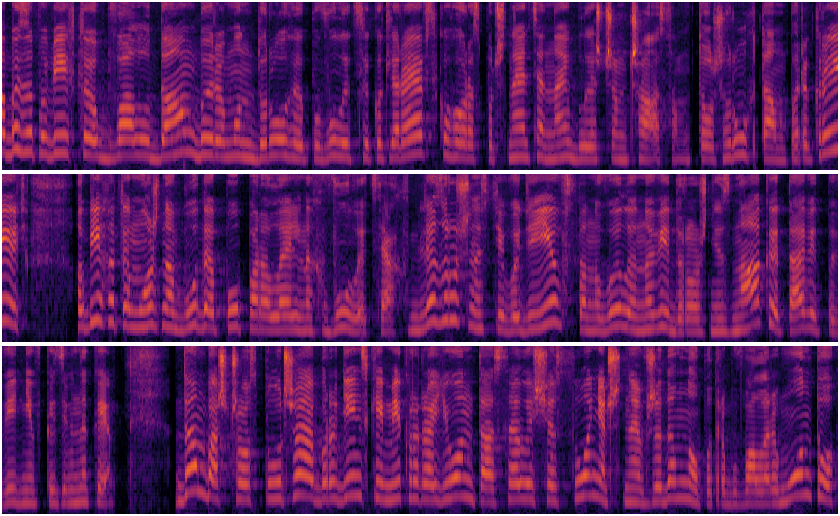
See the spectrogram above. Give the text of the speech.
Аби запобігти обвалу дамби, ремонт дороги по вулиці Котляревського розпочнеться найближчим часом. Тож рух там перекриють. Об'їхати можна буде по паралельних вулицях. Для зручності водіїв встановили нові дорожні знаки та відповідні вказівники. Дамба, що сполучає Бородінський мікрорайон та селище Сонячне, вже давно потребувала ремонту.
